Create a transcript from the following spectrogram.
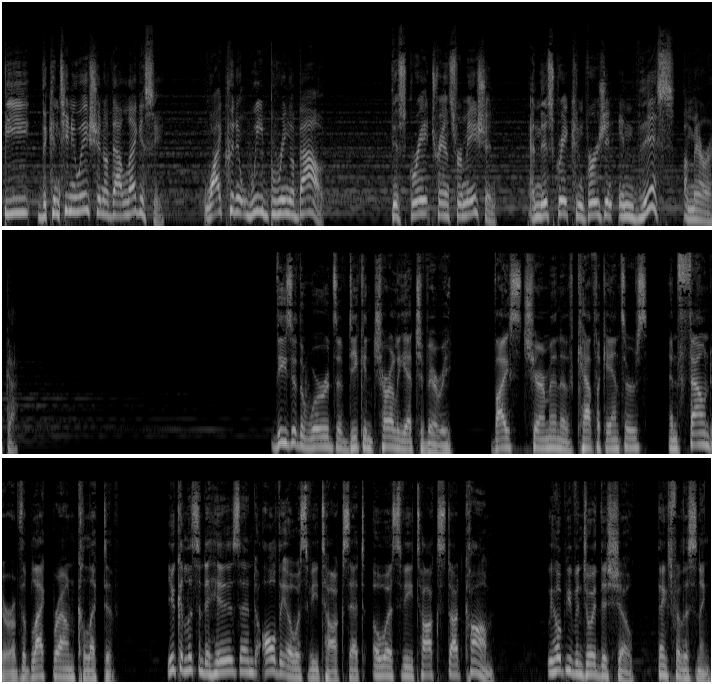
be the continuation of that legacy? Why couldn't we bring about this great transformation and this great conversion in this America? These are the words of Deacon Charlie Echeverry, Vice Chairman of Catholic Answers and founder of the Black Brown Collective. You can listen to his and all the OSV talks at osvtalks.com. We hope you've enjoyed this show. Thanks for listening.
